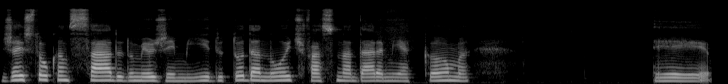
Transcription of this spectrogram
Já estou cansado do meu gemido, toda noite faço nadar a minha cama. é,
